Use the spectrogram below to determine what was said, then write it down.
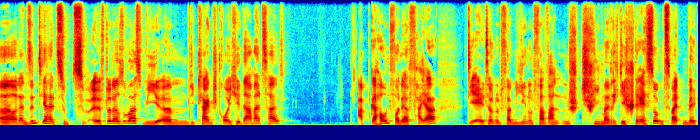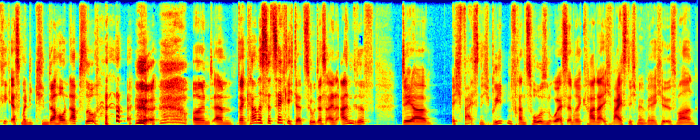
Äh, und dann sind die halt zu zwölf oder sowas, wie ähm, die kleinen Sträuche damals halt, abgehauen von der Feier die Eltern und Familien und Verwandten schieben mal richtig Stress so im Zweiten Weltkrieg. Erstmal die Kinder hauen ab so. und ähm, dann kam es tatsächlich dazu, dass ein Angriff der, ich weiß nicht, Briten, Franzosen, US-Amerikaner, ich weiß nicht mehr welche es waren,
